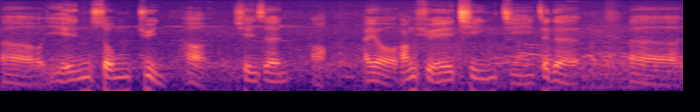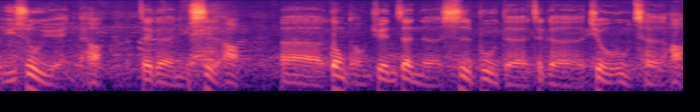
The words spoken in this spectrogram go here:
呃严松俊哈先生哈，还有黄学清及这个呃余素媛哈这个女士哈。呃，共同捐赠了四部的这个救护车哈，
